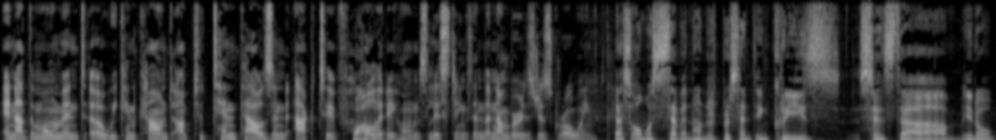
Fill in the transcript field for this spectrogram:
And at the moment, uh, we can count up to 10,000 active Wow. holiday homes listings, and the number is just growing. That's almost seven hundred percent increase since the you know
